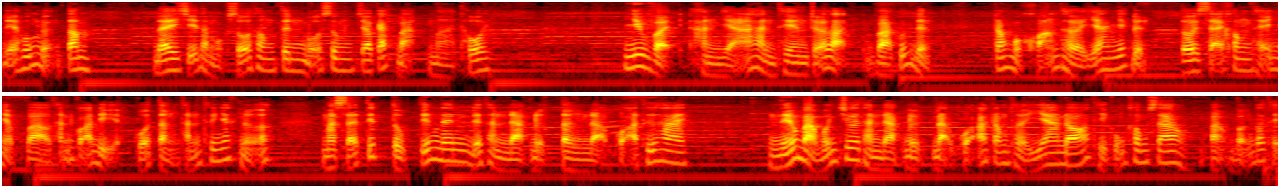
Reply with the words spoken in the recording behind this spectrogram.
để huấn luyện tâm. Đây chỉ là một số thông tin bổ sung cho các bạn mà thôi. Như vậy, hành giả hành thiền trở lại và quyết định trong một khoảng thời gian nhất định, tôi sẽ không thể nhập vào thánh quả địa của tầng thánh thứ nhất nữa, mà sẽ tiếp tục tiến lên để thành đạt được tầng đạo quả thứ hai. Nếu bạn vẫn chưa thành đạt được đạo quả trong thời gian đó thì cũng không sao, bạn vẫn có thể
